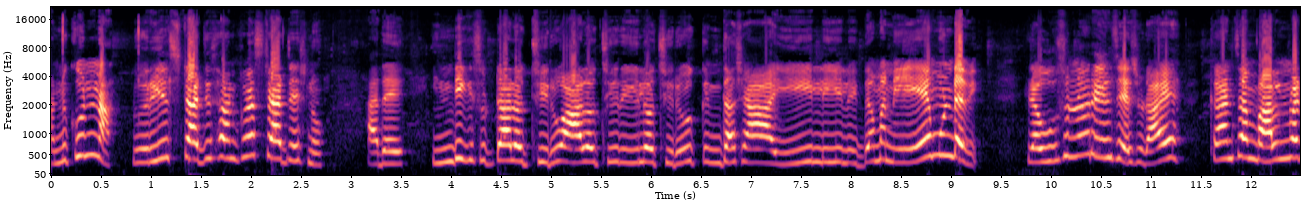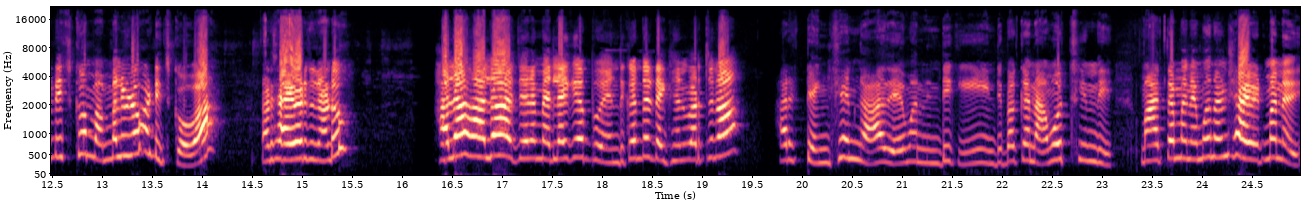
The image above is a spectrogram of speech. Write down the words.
అనుకున్నా. నువ్వు రీల్స్ స్టార్ట్ చేసావు అనుకున్నా స్టార్ట్ చేసినావు. అదే ఇంటికి చుట్టాలు వచ్చిర్రు వాళ్ళు వచ్చిర్రు వీళ్ళు వచ్చిర్రు ఇంత షాయి వీళ్ళు ఇద్దామని ఏముండదు ఇక్కడ కూర్చున్నావు రీల్స్ చేసుడా కనీసం వాళ్ళని పట్టించుకో మమ్మల్ని కూడా పట్టించుకోవా? నాడు సాయి పెడుతున్నాడు హలో హలో జర మెల్లగా ఎందుకంత టెన్షన్ పడుతున్నావు అరే టెన్షన్ కాదే మన ఇంటికి ఇంటి పక్కన ఆమె వచ్చింది. మా అత్తమ్మనేమో నన్ను చాయ్ పెట్టమన్నది.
